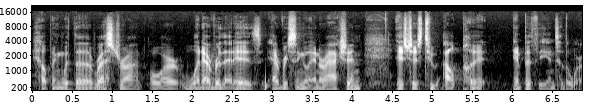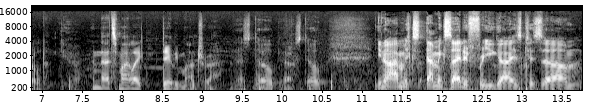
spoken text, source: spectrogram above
helping with a restaurant or whatever that is, every single interaction is just to output empathy into the world. Yeah. And that's my like daily mantra. That's dope. That's dope. You know, I'm ex- I'm excited for you guys because um,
